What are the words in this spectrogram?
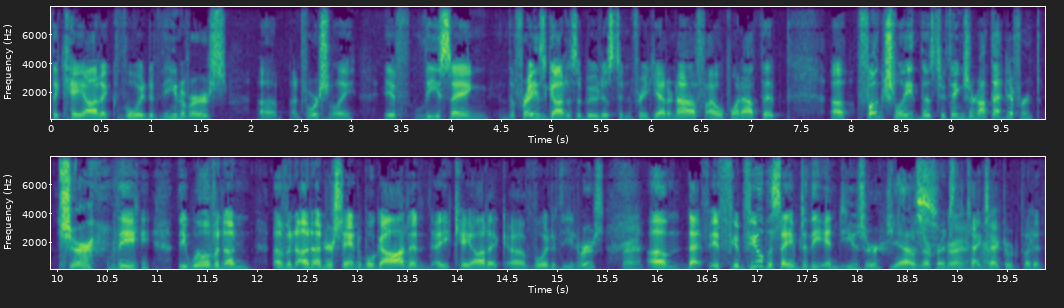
the chaotic void of the universe. Uh, unfortunately, if Lee saying the phrase "God is a Buddhist" didn't freak out enough, I will point out that uh, functionally those two things are not that different. Sure. the the will of an un, of an ununderstandable God and a chaotic uh, void of the universe. Right. Um, that it can feel the same to the end user, Yes. as our friends in the tech right, sector would put it.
